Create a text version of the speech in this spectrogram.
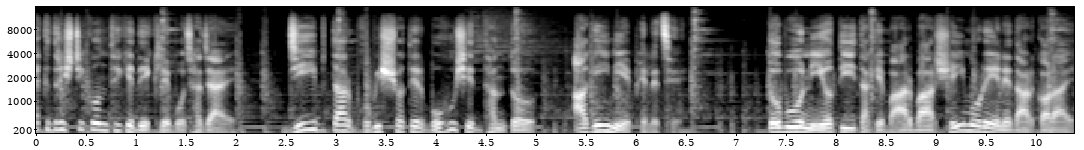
এক দৃষ্টিকোণ থেকে দেখলে বোঝা যায়, জীব তার ভবিষ্যতের বহু সিদ্ধান্ত আগেই নিয়ে ফেলেছে। তবুও নিয়তি তাকে বারবার সেই মোড়ে এনে দাঁড় করায়,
